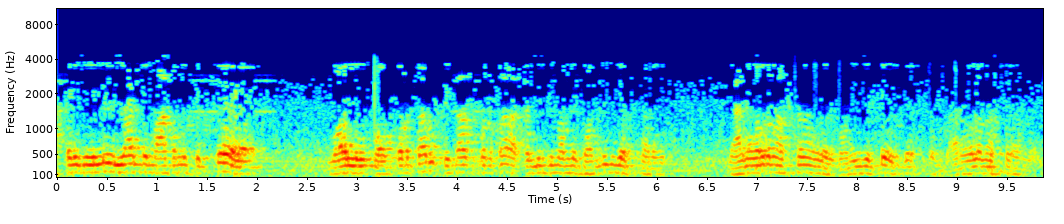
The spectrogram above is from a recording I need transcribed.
అక్కడికి వెళ్ళి ఇలాంటి మాటలు చెప్తే వాళ్ళు కొడతారు చికాకు పడతారు అక్కడి నుంచి మమ్మల్ని పంపించేస్తారు. దానివల్ల నష్టం లేదు. మనం చెప్తే వచ్చేస్తాం దానివల్ల నష్టం లేదు.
